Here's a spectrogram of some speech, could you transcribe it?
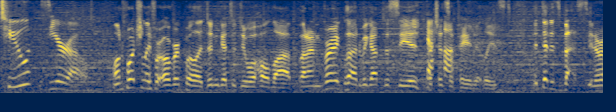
2-0. Well, unfortunately for Overqwil, it didn't get to do a whole lot, but I'm very glad we got to see it Yeah. participate at least. It did its best, you know, right?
